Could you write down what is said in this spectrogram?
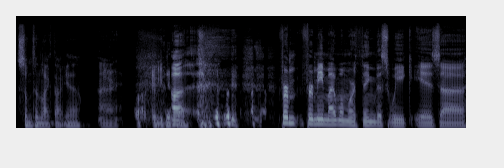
Something like that, yeah. All right. Well, uh, for for me, my one more thing this week is uh,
